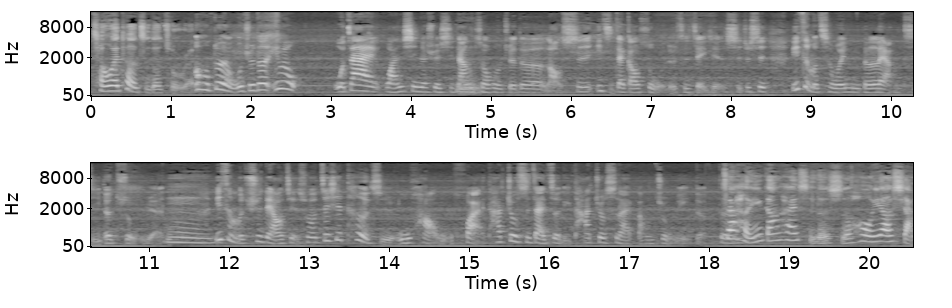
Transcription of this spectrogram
成为特质的主人。哦，对，我觉得因为我在完形的学习当中，我觉得老师一直在告诉我，就是这件事，就是你怎么成为你的两极的主人。嗯你怎么去了解说这些特质无好无坏，它就是在这里，它就是来帮助你的。对在很一刚开始的时候，要想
